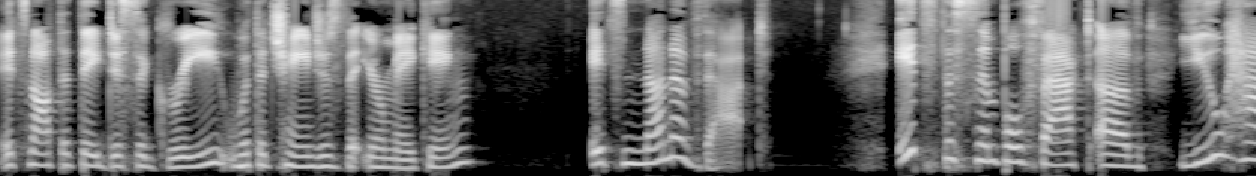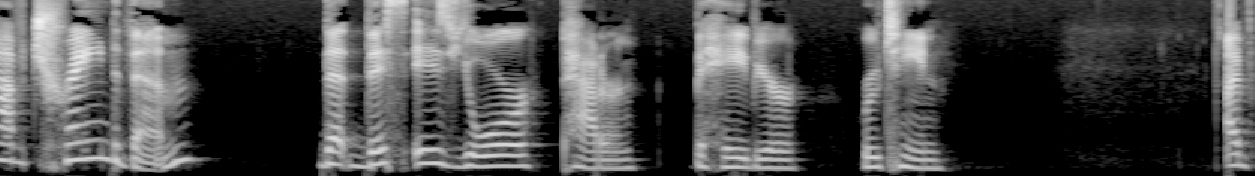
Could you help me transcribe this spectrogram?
It's not that they disagree with the changes that you're making. It's none of that. It's the simple fact of you have trained them that this is your pattern, behavior, routine. I've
